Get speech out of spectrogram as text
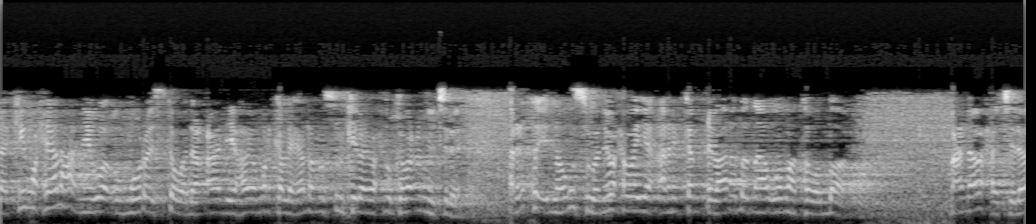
laakiin waxyaalahani waa umuuro iska wada caadi ahay oo marka la helo rasuulka ilahi waxbuu kaba cuni jireen. Arrinta inoogu sugan waxa weeye arrinkan cibaaradan ah wamaa tawada macnaa waxaa jira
